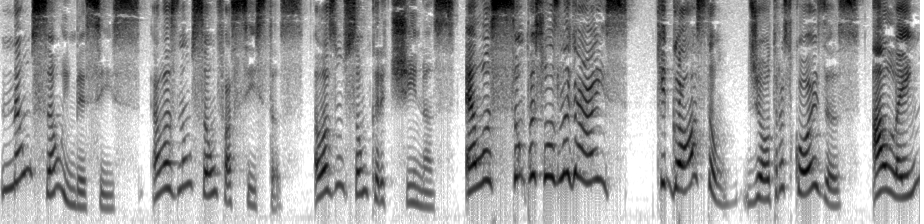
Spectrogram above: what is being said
não são imbecis, elas não são fascistas, elas não são cretinas, elas são pessoas legais que gostam de outras coisas, além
